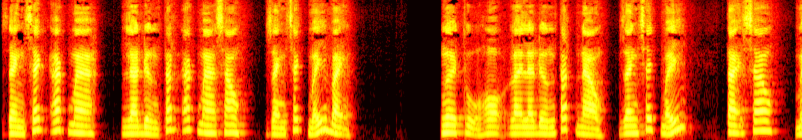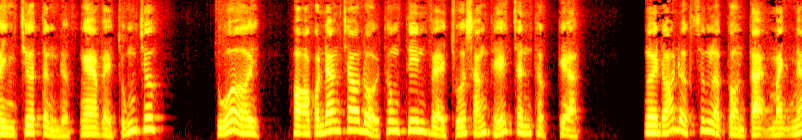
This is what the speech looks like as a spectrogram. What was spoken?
Danh sách ác ma là đường tắt ác ma sau, danh sách mấy vậy? Người thủ hộ lại là đường tắt nào, danh sách mấy? Tại sao mình chưa từng được nghe về chúng chứ? Chúa ơi, họ còn đang trao đổi thông tin về Chúa Sáng Thế chân thực kìa. Người đó được xưng là tồn tại mạnh mẽ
